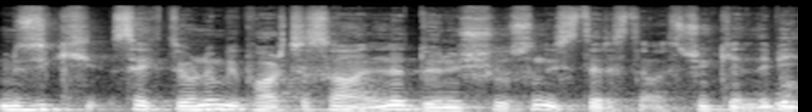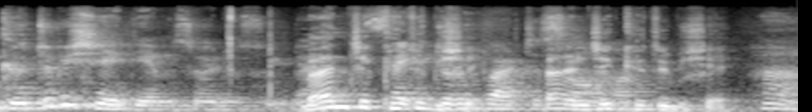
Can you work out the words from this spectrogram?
müzik sektörünün bir parçası haline dönüşüyorsun ister istemez. Çünkü kendi Bu bir kötü bir şey diye mi söylüyorsun? Yani bence kötü bir şey. Bence olmak. kötü bir şey. Ha.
